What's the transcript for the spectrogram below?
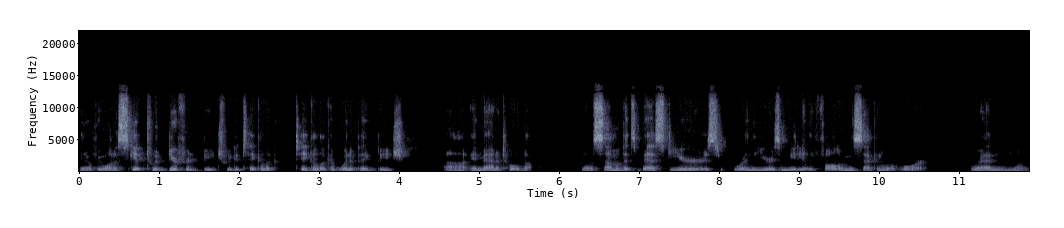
you know, if we want to skip to a different beach, we could take a look take a look at Winnipeg Beach uh, in Manitoba. You know, some of its best years were in the years immediately following the Second World War, when you know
